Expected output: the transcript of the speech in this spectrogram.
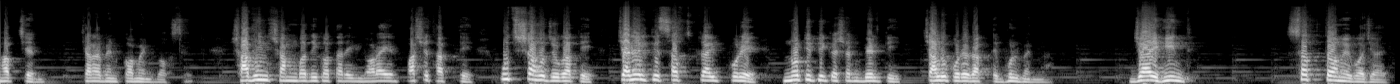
ভাবছেন জানাবেন কমেন্ট বক্সে। স্বাধীন সাংবাদিকতার এই লড়াইয়ের পাশে থাকতে, উৎসাহ যোগাতে চ্যানেলটি সাবস্ক্রাইব করে নোটিফিকেশন বেলটি চালু করে রাখতে ভুলবেন না। জয় হিন্দ, সত্যমে বজয়তে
